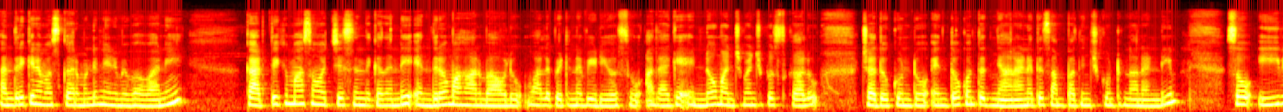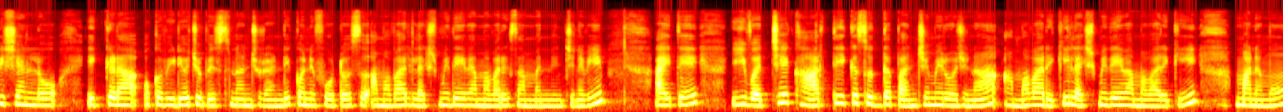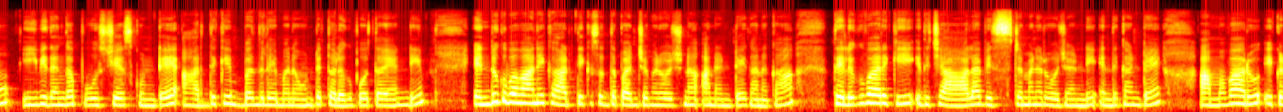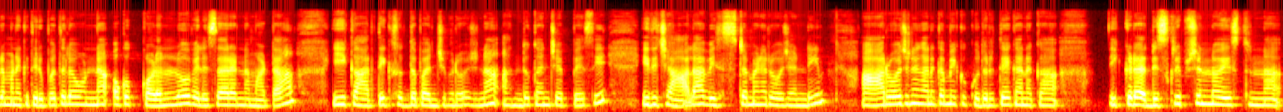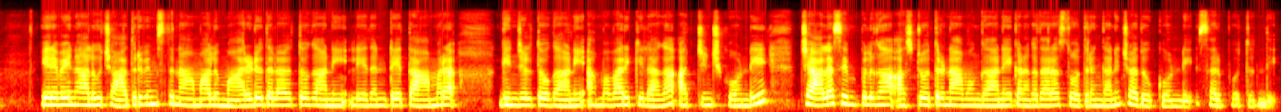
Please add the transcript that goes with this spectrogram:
అందరికీ నమస్కారం అండి నేను మీ భవాని. కార్తీక మాసం వచ్చేసింది కదండి. ఎందరో మహానుభావులు వాళ్ళు పెట్టిన వీడియోస్ అలాగే ఎన్నో మంచి మంచి పుస్తకాలు చదువుకుంటూ ఎంతో కొంత జ్ఞానాన్ని అయితే సంపాదించుకుంటున్నానండి. సో ఈ విషయంలో ఇక్కడ ఒక వీడియో చూపిస్తున్నాను చూడండి. కొన్ని ఫొటోస్ అమ్మవారి లక్ష్మీదేవి అమ్మవారికి సంబంధించినవి. అయితే ఈ వచ్చే కార్తీక శుద్ధ పంచమి రోజున అమ్మవారికి లక్ష్మీదేవి అమ్మవారికి మనము ఈ విధంగా పూజ చేసుకుంటే ఆర్థిక ఇబ్బందులు ఏమైనా ఉంటే తొలగిపోతాయండి. ఎందుకు భవానీ కార్తీక శుద్ధ పంచమి రోజు రోజున అని అంటే కనుక తెలుగువారికి ఇది చాలా విశిష్టమైన రోజు అండి ఎందుకంటే అమ్మవారు ఇక్కడ మనకి తిరుపతిలో ఉన్న ఒక కొలంలో వెలిసారన్నమాట ఈ కార్తీక శుద్ధ పంచమి రోజున. అందుకని చెప్పేసి ఇది చాలా విశిష్టమైన రోజండి. ఆ రోజున కనుక మీకు కుదిరితే కనుక ఇక్కడ డిస్క్రిప్షన్లో ఇస్తున్న ఇరవై నాలుగు చాతుర్వింశతి నామాలు మారేడు దళాలతో కానీ లేదంటే తామర గింజలతో కానీ అమ్మవారికి ఇలాగా అర్చించుకోండి. చాలా సింపుల్గా అష్టోత్తర నామం కానీ కనకదార స్తోత్రం కానీ చదువుకోండి. సరిపోతుంది.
